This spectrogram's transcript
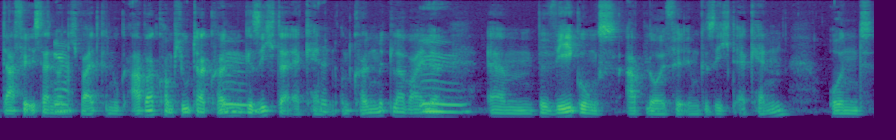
Dafür ist er noch ja. nicht weit genug. Aber Computer können mm. Gesichter erkennen und können mittlerweile mm. ähm, Bewegungsabläufe im Gesicht erkennen. Und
